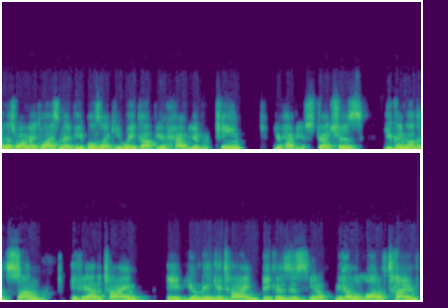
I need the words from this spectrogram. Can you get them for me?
And that's why my advice my people is like you wake up, you have your routine, you have your stretches. You can go to the sun if you have a time. It, you make a time because it's, you know we have a lot of time,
